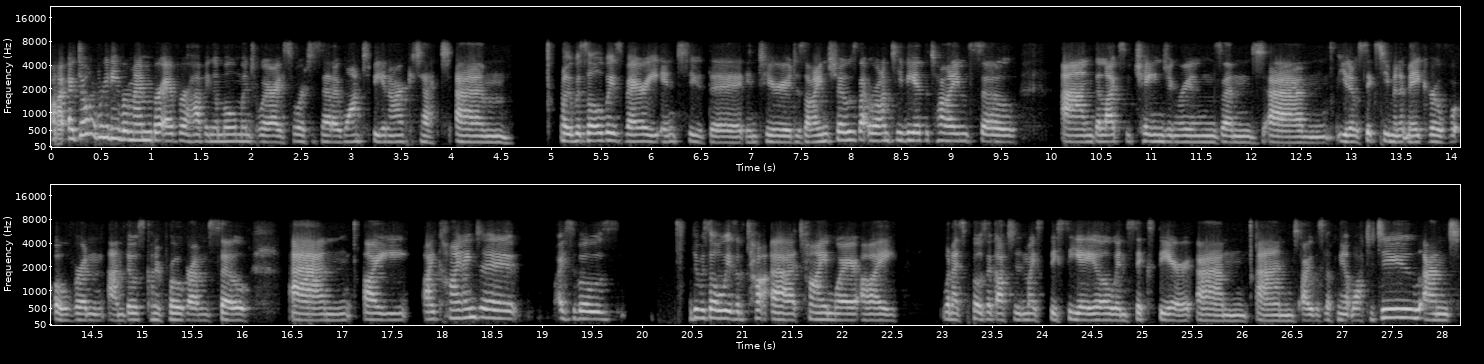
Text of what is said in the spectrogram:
I don't really remember ever having a moment where I sort of said I want to be an architect. Um, I was always very into the interior design shows that were on TV at the time. So and the likes of changing rooms and um, you know 60 minute makeover over and, and those kind of programs so um, i i kind of i suppose there was always a t- uh, time where i when i suppose i got to my the cao in sixth year um, and i was looking at what to do and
